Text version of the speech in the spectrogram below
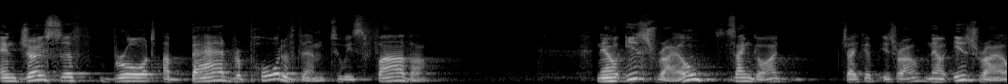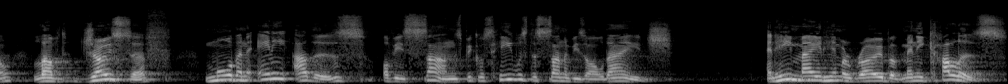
And Joseph brought a bad report of them to his father. Now, Israel, same guy, Jacob, Israel. Now, Israel loved Joseph more than any others of his sons because he was the son of his old age. And he made him a robe of many colors.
